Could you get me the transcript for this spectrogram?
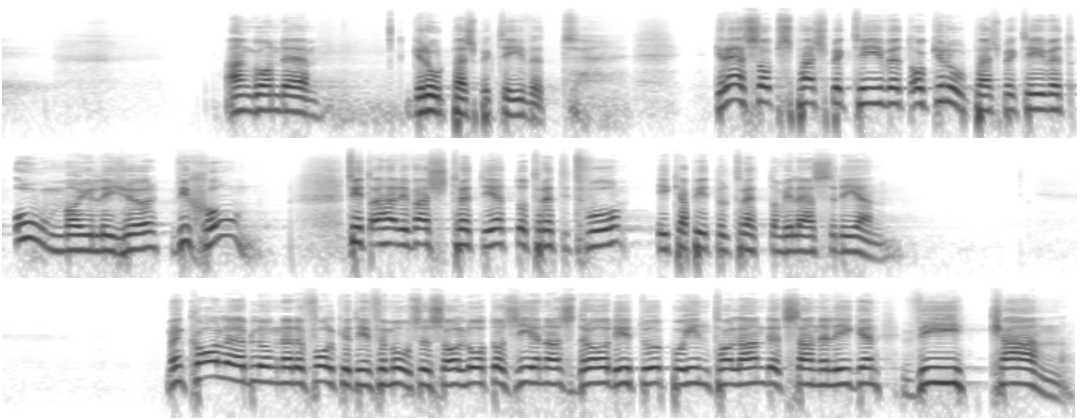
angående grodperspektivet. Gräshoppsperspektivet och grodperspektivet omöjliggör vision. Titta här i vers 31 och 32 i kapitel 13, vi läser det igen. Men Kaleb lugnade folket inför Moses och sa, låt oss genast dra dit upp och inta landet, sannerligen, vi kan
